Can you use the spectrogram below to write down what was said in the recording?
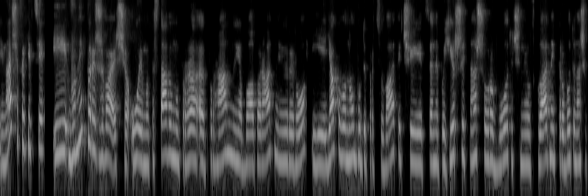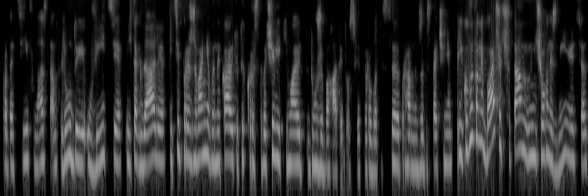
і наші фахівці. І вони переживають, що ой, ми поставимо е, програмний або апаратний РРО, і як воно буде працювати, чи це не погіршить нашу роботу, чи не ускладнить роботу наших продавців. У нас там люди у віці і так далі. І ці переживання виникають у тих користувачів, які мають дуже багатий досвід роботи з програмним забезпеченням. І коли вони бачать, що там нічого не змінюється.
